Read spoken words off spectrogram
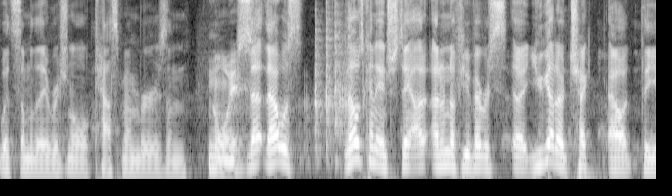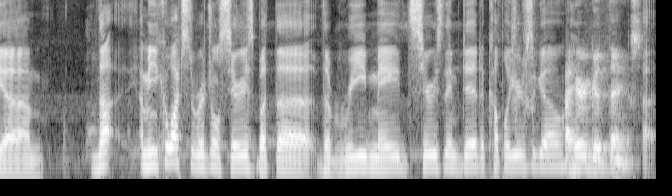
with some of the original cast members and Noise. that that was that was kind of interesting. I, I don't know if you've ever uh, you got to check out the um not I mean you can watch the original series but the the remade series they did a couple years ago. I hear good things. Uh,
